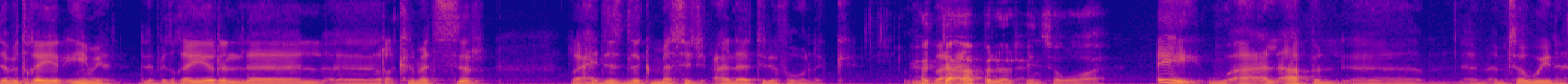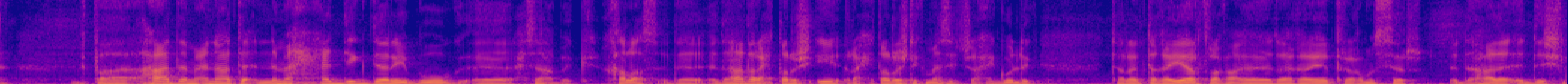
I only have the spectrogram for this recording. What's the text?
إذا بتغير ايميل إذا بتغير آه، كلمة السر راح يدز لك message على تليفونك. حتى Apple الحين سووها اي ال Apple آه، مسوينها. فهذا معناته إن ما حد يقدر يبوق آه، حسابك. خلاص إذا إذا هذا راح يطرش إيه راح يطرش لك message راح يقول لك ترى أنت غيرت رقم آه، غيرت رقم السر. إذا هذا ادش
